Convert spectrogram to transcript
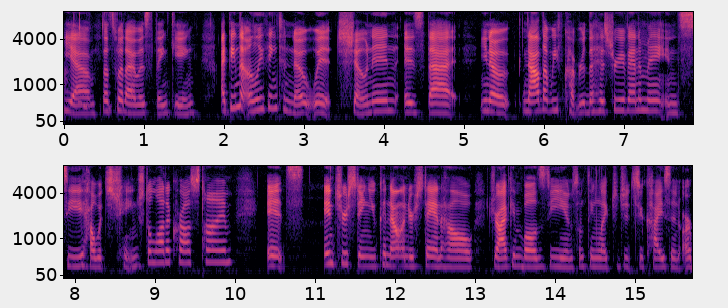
Yeah, that's what I was thinking. I think the only thing to note with shonen is that you know now that we've covered the history of anime and see how it's changed a lot across time, it's interesting. You can now understand how Dragon Ball Z and something like Jujutsu Kaisen are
